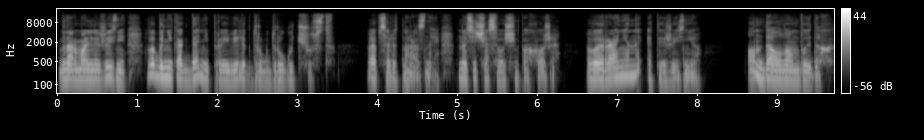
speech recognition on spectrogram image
В нормальной жизни вы бы никогда не проявили к друг другу чувств. Вы абсолютно разные, но сейчас вы очень похожи. Вы ранены этой жизнью. Он дал вам выдох.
